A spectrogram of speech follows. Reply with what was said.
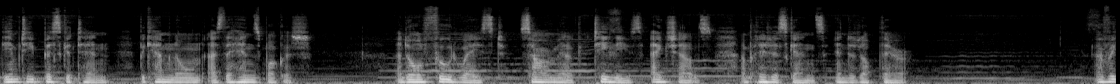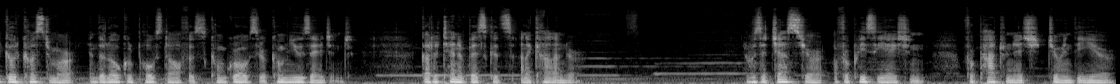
The empty biscuit tin became known as the hen's bucket, and all food waste, sour milk, tea leaves, eggshells, and potato skins ended up there. Every good customer in the local post office, come grocer, come newsagent, got a tin of biscuits and a calendar. It was a gesture of appreciation for patronage during the year.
